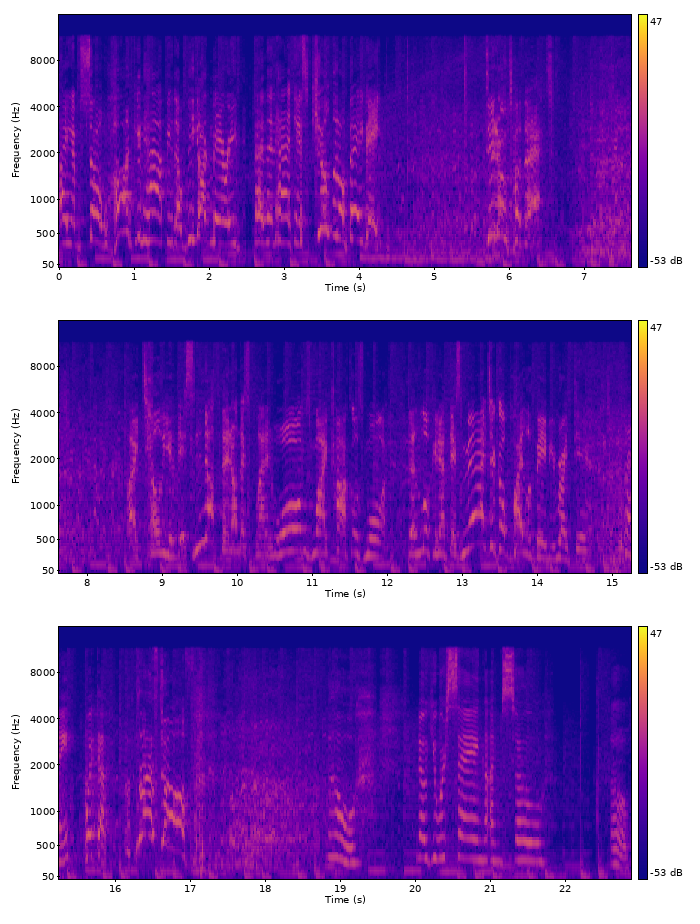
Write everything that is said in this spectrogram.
I am so honking happy that we got married and then had this cute little baby! Ditto to that! I tell you, there's nothing on this planet warms my cockles more than looking at this magical pilot baby right there. Honey, wake up. Blast off! No. No, you were saying I'm so. Oh,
